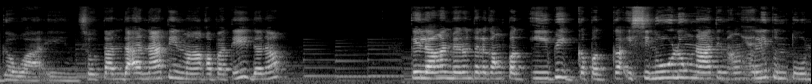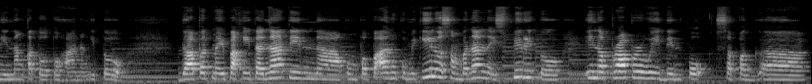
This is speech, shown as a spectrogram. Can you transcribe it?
gawain. So, tandaan natin mga kapatid, ano? Kailangan meron talagang pag-ibig kapag ka isinulong natin ang alituntunin ng katotohanan ito. Dapat maipakita natin na kung paano kumikilos ang banal na espiritu in a proper way din po sa pag ah,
